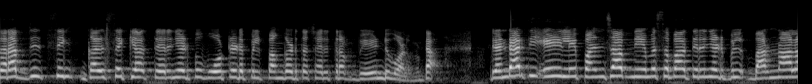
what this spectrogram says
സരബ്ജിത് സിംഗ് ഗൽസയ്ക്ക് തെരഞ്ഞെടുപ്പ് വോട്ടെടുപ്പിൽ പങ്കെടുത്ത ചരിത്രം വേണ്ടുവോളമുണ്ട്. രണ്ടായിരത്തി ഏഴിലെ പഞ്ചാബ് നിയമസഭാ തിരഞ്ഞെടുപ്പിൽ ബർണാല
